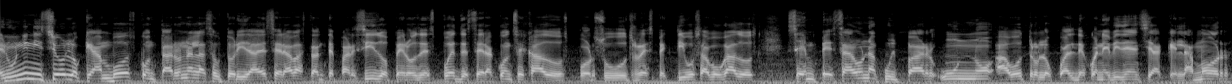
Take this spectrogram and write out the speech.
En un inicio lo que ambos contaron a las autoridades era bastante parecido, pero después de ser aconsejados por sus respectivos abogados, se empezaron a culpar uno a otro, lo cual dejó en evidencia que el amor,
